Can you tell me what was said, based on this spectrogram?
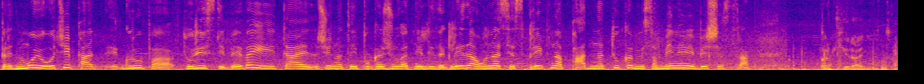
пред мои очи па група туристи бева и таа жената и покажуваат нели да гледа, она се спрепна, падна тука, мислам мене ми беше страх паркирањето.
